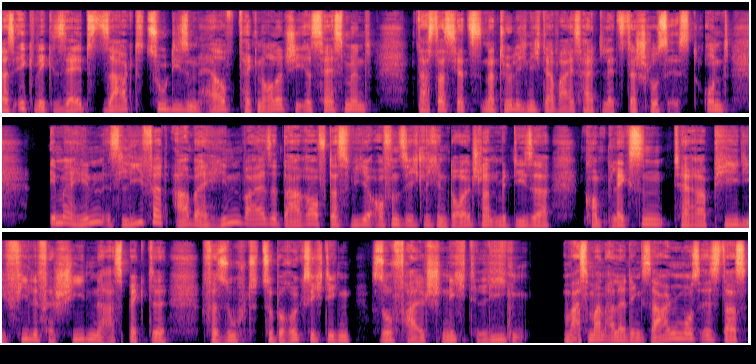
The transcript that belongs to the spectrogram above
Das IQWIC selbst sagt zu diesem Health Technology Assessment, dass das jetzt natürlich nicht der Weisheit letzter Schluss ist. Und Immerhin, es liefert aber Hinweise darauf, dass wir offensichtlich in Deutschland mit dieser komplexen Therapie, die viele verschiedene Aspekte versucht zu berücksichtigen, so falsch nicht liegen. Was man allerdings sagen muss, ist, dass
